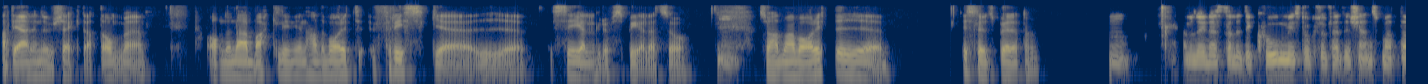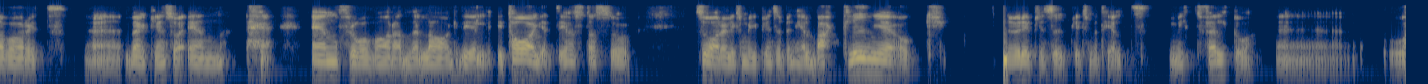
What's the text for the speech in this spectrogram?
att det är en ursäkt att om, eh, om den där backlinjen hade varit frisk i CL-gruppspelet så, mm. så hade man varit i, i slutspelet nu. Mm. Ja, men det är nästan lite komiskt också för att det känns som att det har varit eh, verkligen så en, en frånvarande lagdel i taget. I höstas så, så var det liksom i princip en hel backlinje och nu är det i princip liksom ett helt mittfält då. Eh, och,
